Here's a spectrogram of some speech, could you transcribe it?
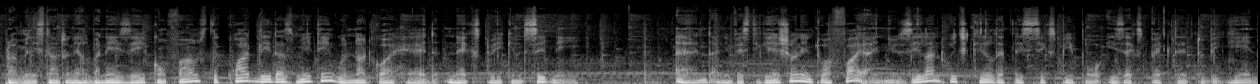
Prime Minister Anthony Albanese confirms the Quad leaders meeting will not go ahead next week in Sydney. And an investigation into a fire in New Zealand which killed at least six people is expected to begin.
